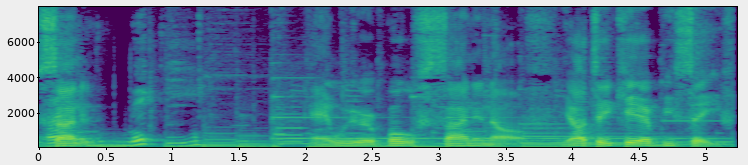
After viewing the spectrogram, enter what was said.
signing, I'm Nikki. and we are both signing off. Y'all take care, be safe,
